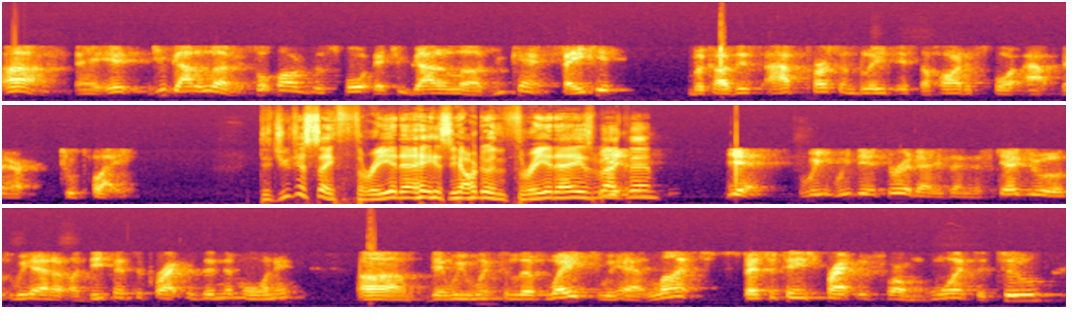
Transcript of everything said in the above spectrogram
ah, uh, it, you gotta love it. Football is a sport that you gotta love. You can't fake it because it's. I personally believe it's the hardest sport out there to play. Did you just say three a days? Y'all doing three a days back yes. then? Yes, we we did three a days, and the schedules we had a, a defensive practice in the morning. Um, then we went to lift weights. We had lunch, special teams practice from one to two.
